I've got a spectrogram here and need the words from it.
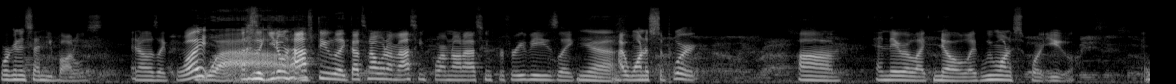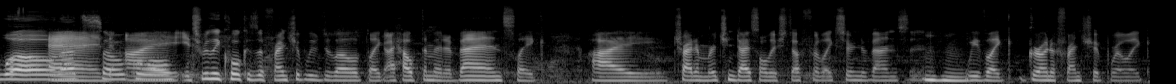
"We're gonna send you bottles." And I was like, "What?" Wow. I was like, "You don't have to. Like, that's not what I'm asking for. I'm not asking for freebies. Like, Yeah. I want to support." Um, and they were like, "No, like we want to support you." Whoa, and that's so cool. I, it's really cool because the friendship we've developed. Like I help them at events. Like I try to merchandise all their stuff for like certain events, and Mm-hmm. we've like grown a friendship where like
